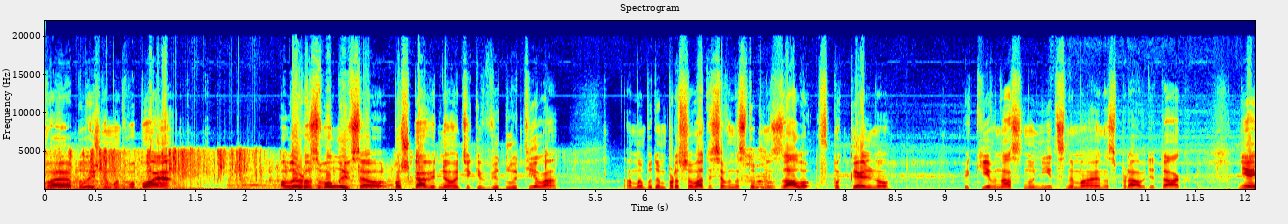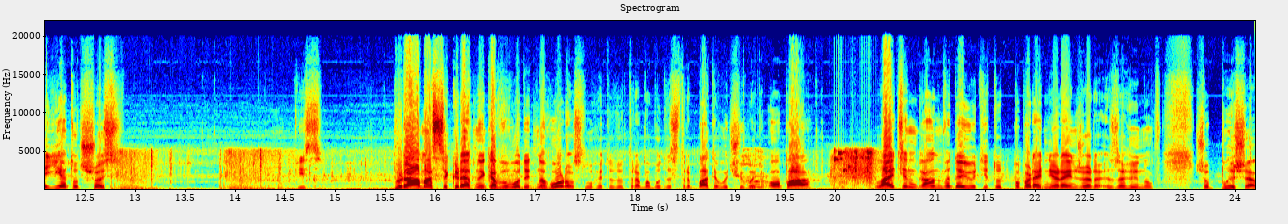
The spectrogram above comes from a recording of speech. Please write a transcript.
в ближньому двобої. Але розвалився, башка від нього тільки відлетіла. А ми будемо просуватися в наступну залу, в пекельну. В якій в нас, ну ніц немає насправді, так? Ні, є тут щось. Якісь. Брама секретна, яка виводить нагору. Слухайте, тут треба буде стрибати, вочевидь. Опа! Лайтінган видають, і тут попередній рейнджер загинув. Що пише?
